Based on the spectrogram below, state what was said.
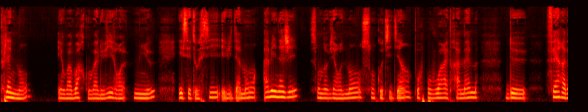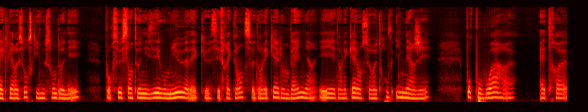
pleinement et on va voir qu'on va le vivre mieux. Et c'est aussi évidemment aménager son environnement, son quotidien pour pouvoir être à même de faire avec les ressources qui nous sont données pour se syntoniser au mieux avec ces fréquences dans lesquelles on baigne et dans lesquelles on se retrouve immergé pour pouvoir être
